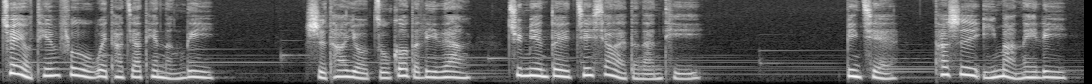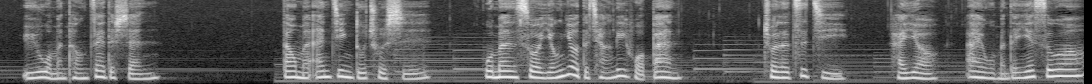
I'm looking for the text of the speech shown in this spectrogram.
却有天赋为他加添能力，使他有足够的力量去面对接下来的难题，并且他是以马内利与我们同在的神。当我们安静独处时，我们所拥有的强力伙伴，除了自己，还有爱我们的耶稣哦。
